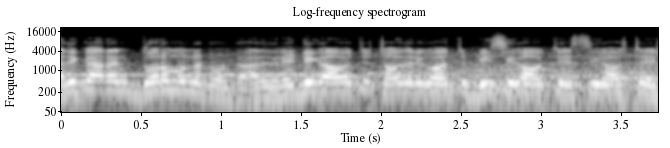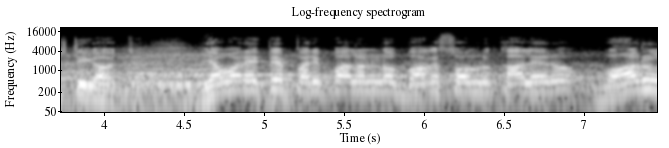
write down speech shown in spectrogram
అధికారానికి దూరం ఉన్నటువంటి అది రెడ్డి కావచ్చు చౌదరి కావచ్చు బీసీ కావచ్చు ఎస్సీ కావచ్చు ఎస్టీ కావచ్చు. ఎవరైతే పరిపాలనలో భాగస్వాములు కాలేరో వారు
